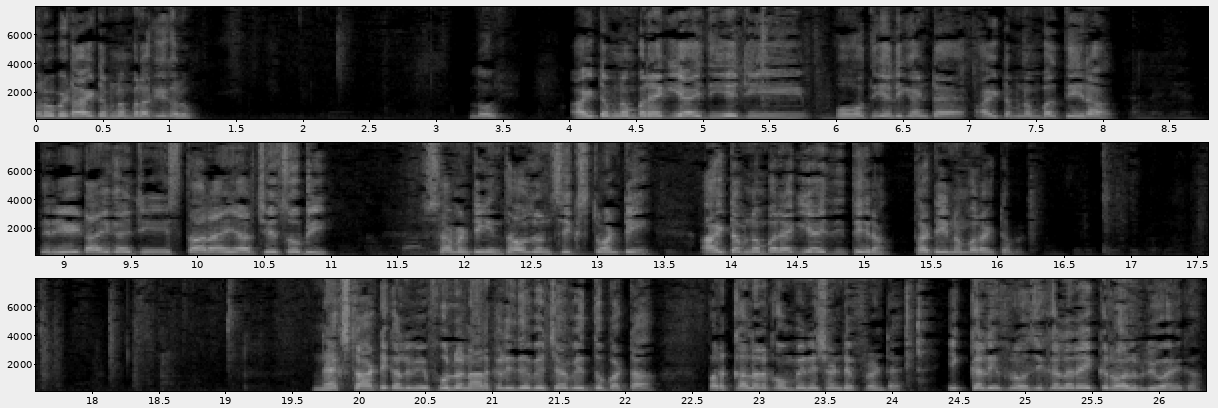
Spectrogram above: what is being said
ਕਰੋ ਬੇਟਾ ਆਈਟਮ ਨੰਬਰ ਅੱਗੇ ਕਰੋ। ਲੋ ਜੀ ਆਈਟਮ ਨੰਬਰ ਹੈਗੀ ਅੱਜ ਦੀ ਇਹ ਜੀ ਬਹੁਤ ਹੀ ਐਲੀਗੈਂਟ ਹੈ ਆਈਟਮ ਨੰਬਰ 13 ਤੇ ਰੇਟ ਆਏਗਾ ਜੀ 17620 17620 ਆਈਟਮ ਨੰਬਰ ਹੈਗੀ ਅੱਜ ਦੀ 13 13 ਨੰਬਰ ਆਈਟਮ ਹੈ। ਨੈਕਸਟ ਆਰਟੀਕਲ ਵੀ ਫੁੱਲ ਅਨਾਰਕਲੀ ਦੇ ਵਿੱਚ ਹੈ ਵਿਦ ਦੁਪੱਟਾ, ਪਰ ਕਲਰ ਕੰਬੀਨੇਸ਼ਨ ਡਿਫਰੈਂਟ ਹੈ। ਇੱਕ ਕਲੀ ਫਰੋਜ਼ੀ ਕਲਰ ਹੈ, ਇੱਕ ਰਾਇਲ ਬਲੂ ਆਏਗਾ।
